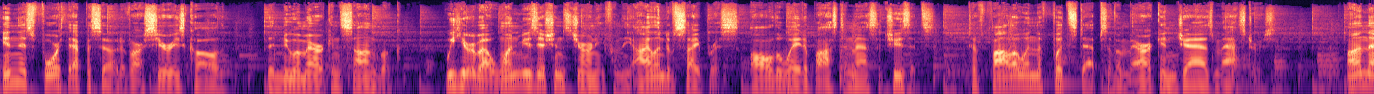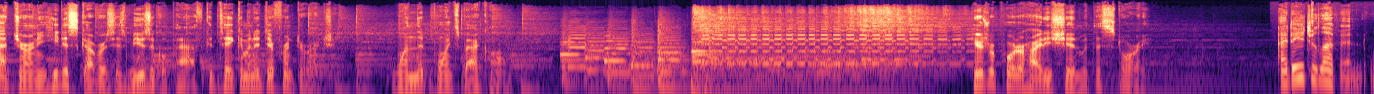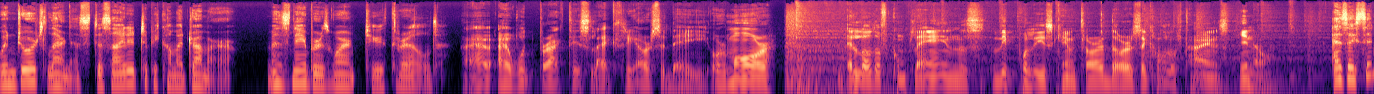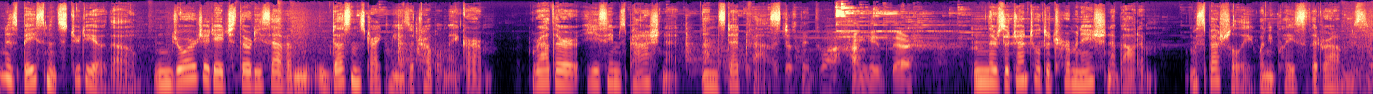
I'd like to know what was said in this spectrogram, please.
In this fourth episode of our series called The New American Songbook, we hear about one musician's journey from the island of Cyprus all the way to Boston, Massachusetts, to follow in the footsteps of American jazz masters. On that journey, he discovers his musical path could take him in a different direction, one that points back home. Here's reporter Heidi Shin with this story. At age 11, when George Lernis decided to become a drummer, his neighbors weren't too thrilled. I, I would practice like three hours a day or more. A lot of complaints. The police came to our doors a couple of times, you know. As I sit in his basement studio, though, George at age 37 doesn't strike me as a troublemaker. Rather, he seems passionate and steadfast. I just need to uh, hang it there. There's a gentle determination about him, especially when he plays the drums.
